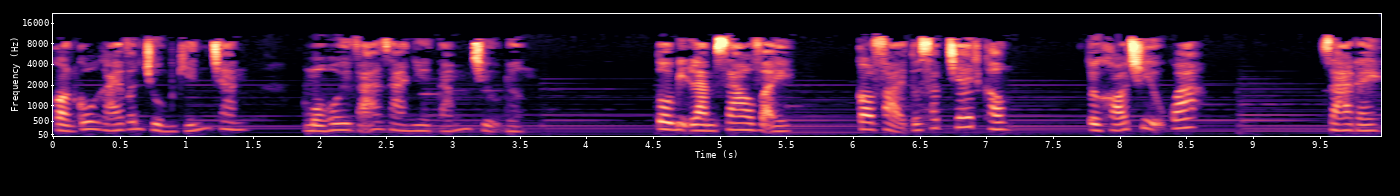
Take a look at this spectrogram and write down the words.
còn cô gái vẫn trùm kín chăn, mồ hôi vã ra như tắm chịu đựng. Tôi bị làm sao vậy? Có phải tôi sắp chết không? Tôi khó chịu quá. Ra đây,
